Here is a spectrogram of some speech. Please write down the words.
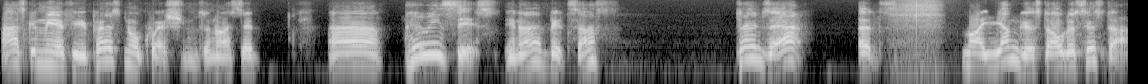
asking me a few personal questions. And I said, uh, Who is this? You know, a bit sus. Turns out it's my youngest older sister.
